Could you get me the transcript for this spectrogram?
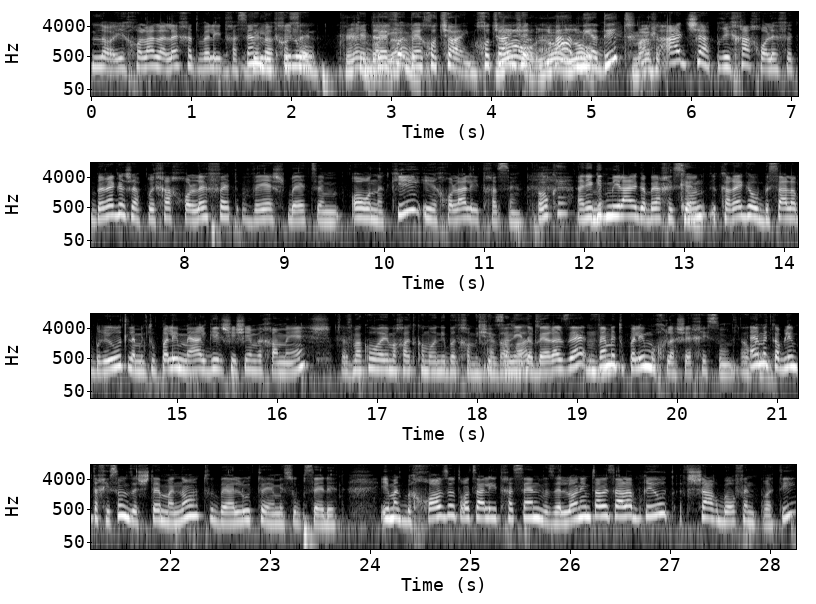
לא, היא יכולה ללכת ולהתחסן, ולהתחסן. ואפילו כן, כדאי. בחודשיים. חודשיים לא, של... לא, אה, לא. מיידית? מה ש- עד שהפריחה חולפת. ברגע שהפריחה חולפת ויש בעצם אור נקי, היא יכולה להתחסן. אוקיי. אני אגיד מילה לגבי החיסון, כן. כרגע הוא בסל הבריאות למטופלים מעל גיל 65, אז מה קורה עם אחת כמוני בת 51? אז אני אדבר על זה, ומטופלים מוחלשי חיסון. אוקיי. הם מקבלים את החיסון, זה שתי מנות בעלות אה, מסובסדת. אם את בכל זאת רוצה להתחסן וזה לא נמצא בסל הבריאות, אפשר באופן פרטי.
